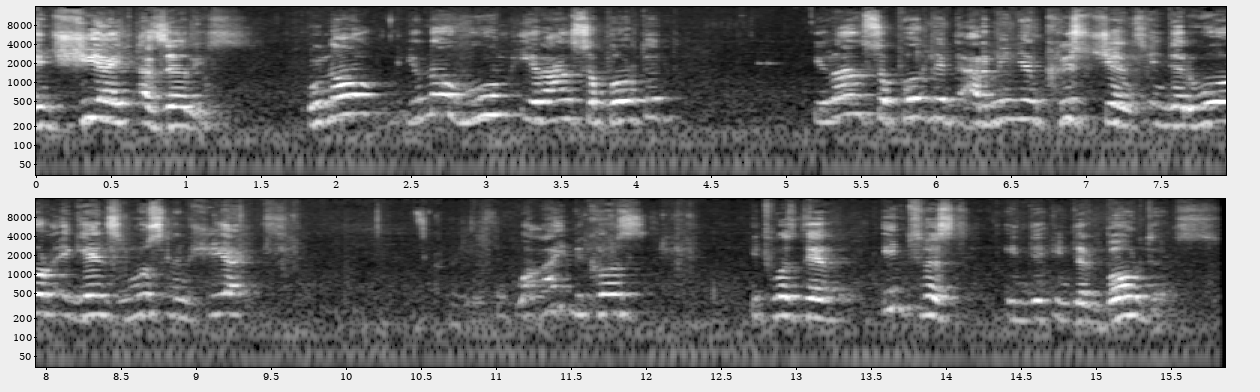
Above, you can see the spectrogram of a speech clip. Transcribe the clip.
and Shiite Azeris. Who know, you know whom Iran supported? Iran supported Armenian Christians in their war against Muslim Shiites. Why? Because it was their interest in, the, in their borders.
